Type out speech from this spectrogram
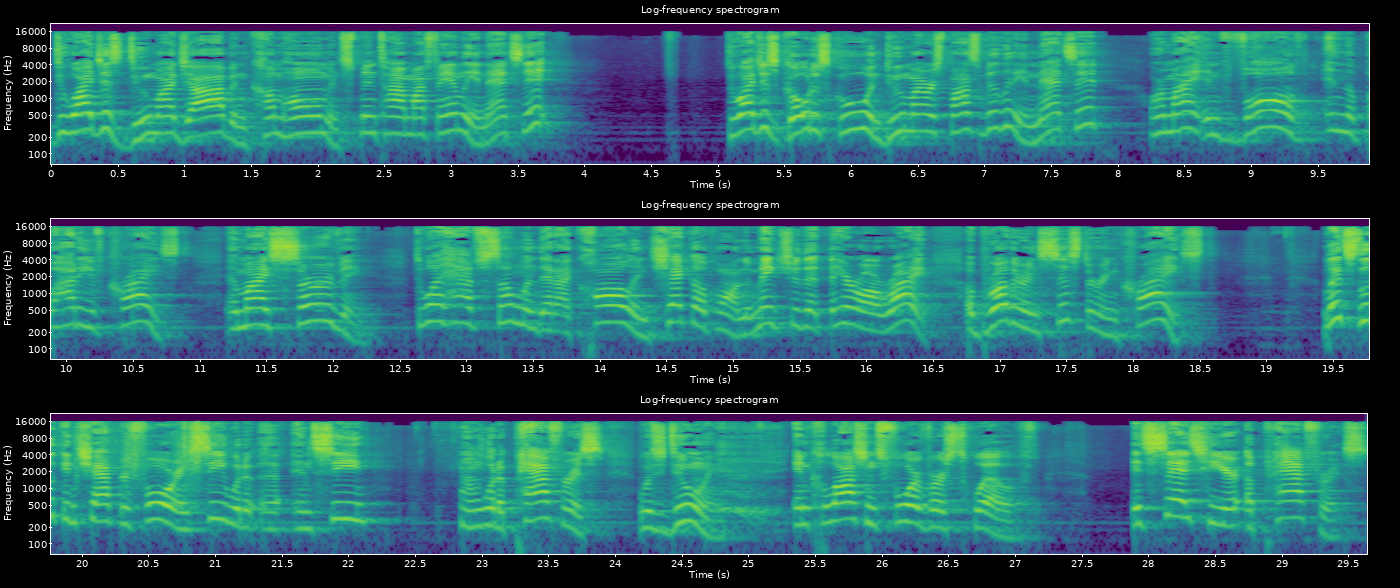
Do I just do my job and come home and spend time with my family and that's it? Do I just go to school and do my responsibility and that's it? Or am I involved in the body of Christ? Am I serving? Do I have someone that I call and check up on to make sure that they're all right? A brother and sister in Christ. Let's look in chapter 4 and see what, uh, and see um, what Epaphras was doing. In Colossians 4, verse 12, it says here, Epaphras,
